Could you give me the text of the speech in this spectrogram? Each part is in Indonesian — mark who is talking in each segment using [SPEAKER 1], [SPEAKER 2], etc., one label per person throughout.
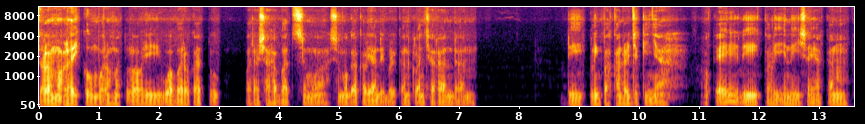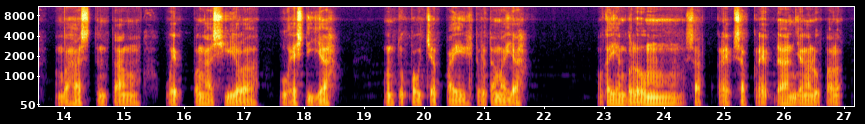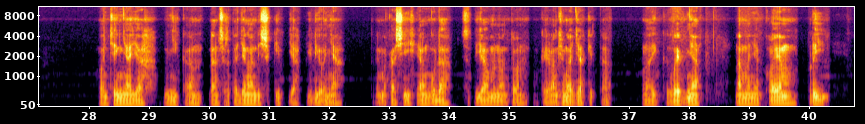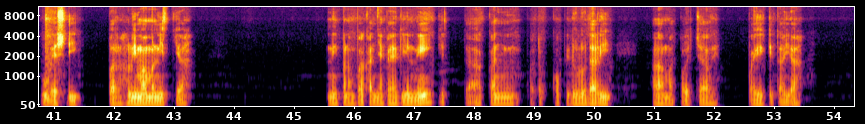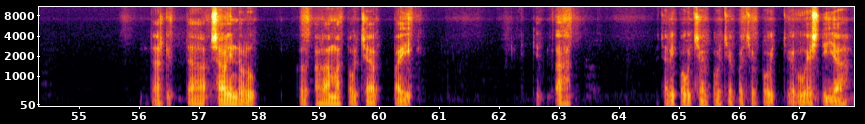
[SPEAKER 1] Assalamualaikum warahmatullahi wabarakatuh Para sahabat semua. Semoga kalian diberikan kelancaran dan Dilimpahkan rezekinya. Oke di kali ini saya akan Membahas tentang Web penghasil USD ya Untuk voucher Pay terutama ya. Oke yang belum subscribe subscribe dan jangan lupa loncengnya ya bunyikan dan serta jangan di skip ya videonya. Terima kasih yang udah setia menonton. Oke langsung aja kita mulai ke webnya. Namanya klaim free USD per 5 menit ya. Ini penampakannya kayak gini. Kita akan fotokopi dulu dari alamat pay kita ya. Ntar kita salin dulu ke alamat pay kita cari voucher voucher voucher voucher USD ya.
